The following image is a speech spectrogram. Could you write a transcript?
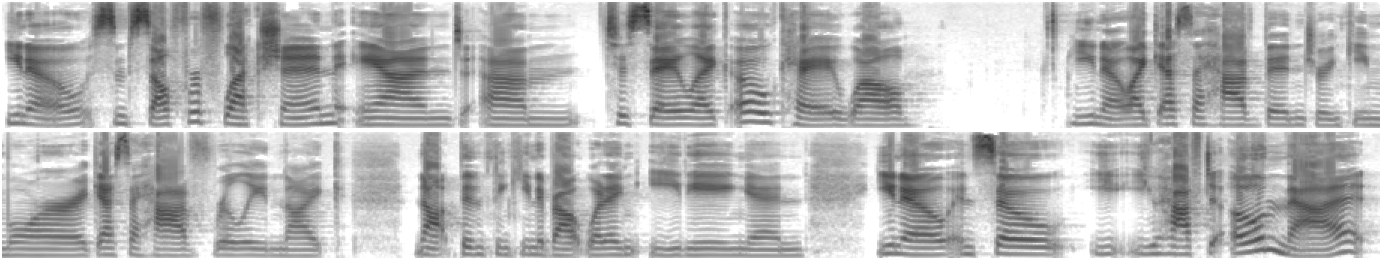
you know some self-reflection and um, to say like oh, okay well you know, I guess I have been drinking more. I guess I have really like not been thinking about what I'm eating and, you know, and so you have to own that.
